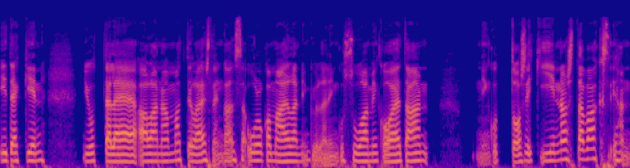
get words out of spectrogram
itsekin juttelee alan ammattilaisten kanssa ulkomailla, niin kyllä niin kuin Suomi koetaan niin kuin tosi kiinnostavaksi ihan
